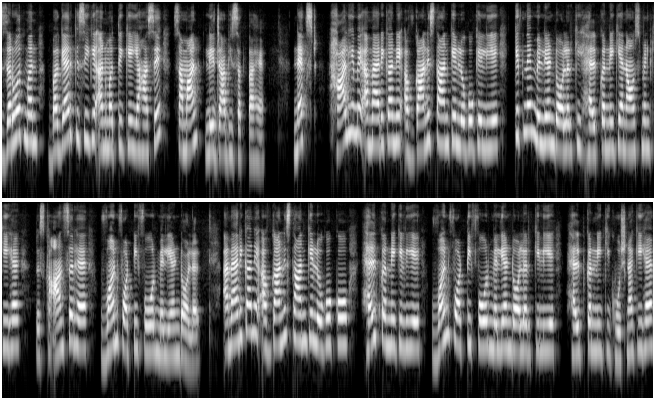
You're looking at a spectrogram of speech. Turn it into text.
ज़रूरतमंद बगैर किसी के अनुमति के यहाँ से सामान ले जा भी सकता है। नेक्स्ट हाल ही में अमेरिका ने अफ़गानिस्तान के लोगों के लिए कितने मिलियन डॉलर की हेल्प करने की अनाउंसमेंट की है? तो इसका आंसर है 144 मिलियन डॉलर। अमेरिका ने अफ़गानिस्तान के लोगों को हेल्प करने के लिए 144 मिलियन डॉलर के लिए हेल्प करने की घोषणा की है।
